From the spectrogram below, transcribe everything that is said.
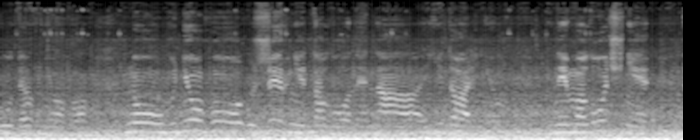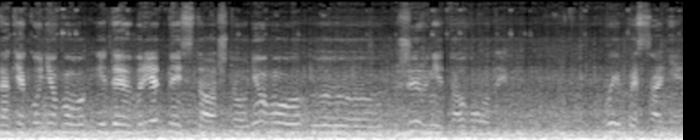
буде в нього. Ну, в нього жирні талони на їдальню, не молочні. Так як у нього іде вредний стаж, то у нього е, жирні талони. Виписані.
